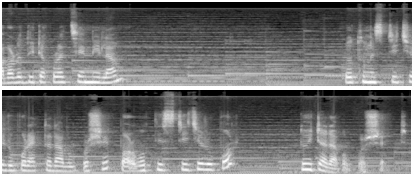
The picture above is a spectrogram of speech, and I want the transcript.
আবারও দুইটা করে চেন নিলাম। প্রথম স্টিচের উপর একটা ডাবল ক্রোশেট পরবর্তী স্টিচের উপর দুইটা ডাবল ক্রোশেট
